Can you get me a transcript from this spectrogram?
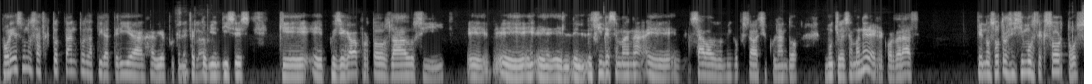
por eso nos afectó tanto la piratería, Javier, porque en efecto bien dices que eh, pues llegaba por todos lados y eh, eh, el, fin de semana, eh, sábado, domingo, pues estaba circulando mucho de esa manera. Y recordarás que nosotros hicimos exhortos,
